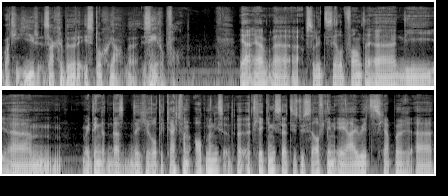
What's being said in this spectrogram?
wat je hier zag gebeuren is toch ja, zeer opvallend. Ja, ja absoluut. Het is heel opvallend. die... Um, maar ik denk dat, dat de grote kracht van Altman is. Het, het gekke is, het is dus zelf geen AI-wetenschapper. Uh, hij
